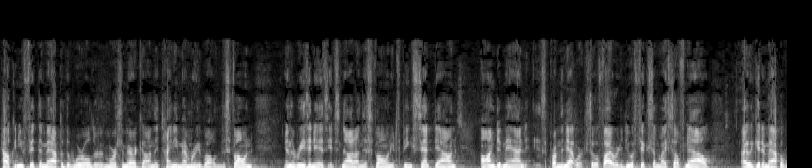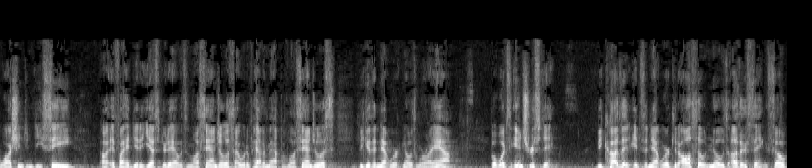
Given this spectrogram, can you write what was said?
how can you fit the map of the world or North America on the tiny memory of all of this phone? And the reason is it's not on this phone. It's being sent down on demand from the network. So if I were to do a fix on myself now, I would get a map of Washington, D.C. Uh, if I had did it yesterday, I was in Los Angeles, I would have had a map of Los Angeles because the network knows where I am. But what's interesting, because it, it's a network, it also knows other things. So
